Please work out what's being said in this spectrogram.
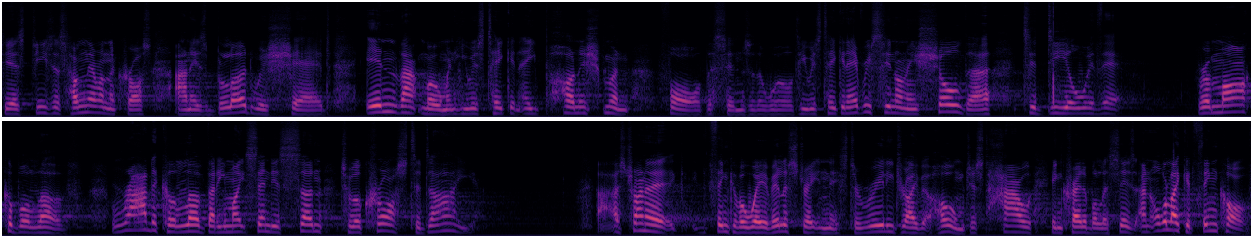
See, as Jesus hung there on the cross and his blood was shed, in that moment he was taking a punishment for the sins of the world. He was taking every sin on his shoulder to deal with it. Remarkable love radical love that he might send his son to a cross to die. I was trying to think of a way of illustrating this to really drive it home just how incredible this is. And all I could think of,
